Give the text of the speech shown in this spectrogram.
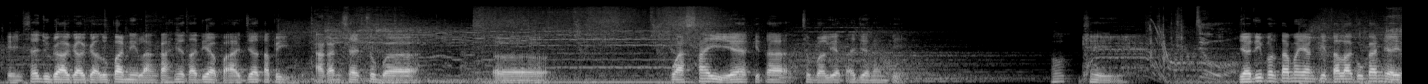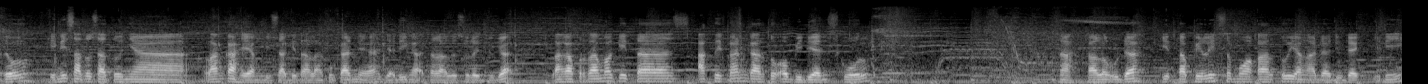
Oke saya juga agak-agak lupa nih langkahnya tadi apa aja tapi akan saya coba uh, kuasai ya kita coba lihat aja nanti. Oke. Jadi pertama yang kita lakukan yaitu ini satu-satunya langkah yang bisa kita lakukan ya jadi nggak terlalu sulit juga. Langkah pertama kita aktifkan kartu obedience school Nah kalau udah kita pilih semua kartu yang ada di deck ini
